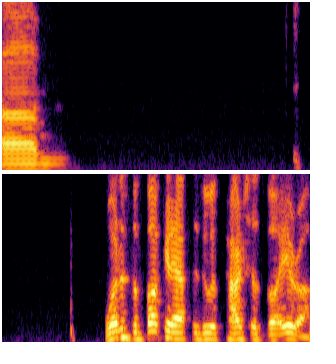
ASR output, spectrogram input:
Um, what does the bucket have to do with Parshas Va'era?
